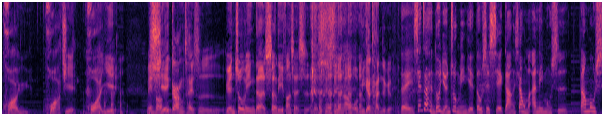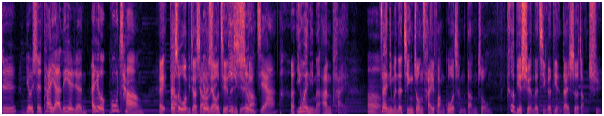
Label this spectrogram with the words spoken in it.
跨域、跨界、跨业。没错，斜杠才是原住民的胜利方程式啊！我们应该谈这个。对，现在很多原住民也都是斜杠，像我们安利牧师当牧师，又是泰雅猎人，还有孤场。哎，但是我比较想要了解的艺术家，因为你们安排，嗯，在你们的金钟采访过程当中，特别选了几个点带社长去，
